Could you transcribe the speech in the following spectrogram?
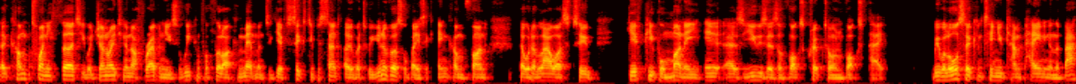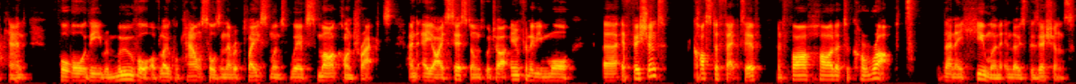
that come 2030 we're generating enough revenue so we can fulfill our commitment to give 60% over to a universal basic income fund that would allow us to give people money as users of vox crypto and vox pay. We will also continue campaigning in the back end for the removal of local councils and their replacement with smart contracts and ai systems which are infinitely more uh, efficient cost effective and far harder to corrupt than a human in those positions.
